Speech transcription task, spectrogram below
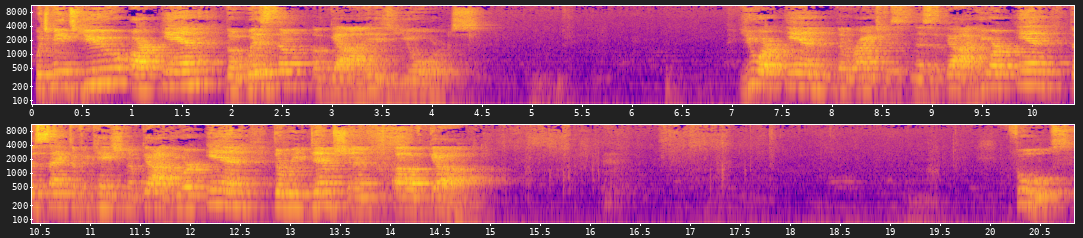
which means you are in the wisdom of God. It is yours. You are in the righteousness of God. You are in the sanctification of God. You are in the redemption of God. Fools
